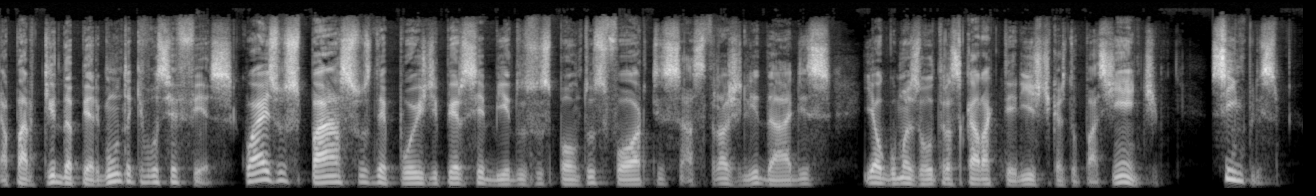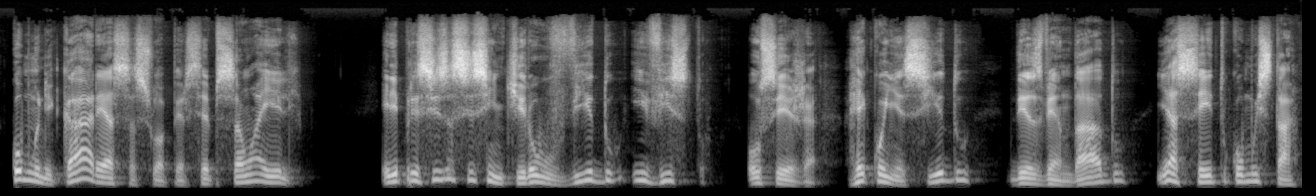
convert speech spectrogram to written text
a partir da pergunta que você fez, quais os passos depois de percebidos os pontos fortes, as fragilidades e algumas outras características do paciente? Simples, comunicar essa sua percepção a ele. Ele precisa se sentir ouvido e visto, ou seja, reconhecido, desvendado e aceito como está.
